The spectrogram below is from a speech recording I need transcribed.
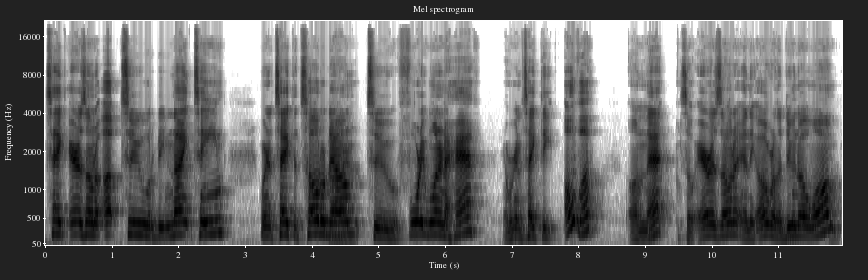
take Arizona up to it'll be 19. We're gonna take the total down to 41 and a half, and we're gonna take the over on that. So Arizona and the over on the Do No wrong.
